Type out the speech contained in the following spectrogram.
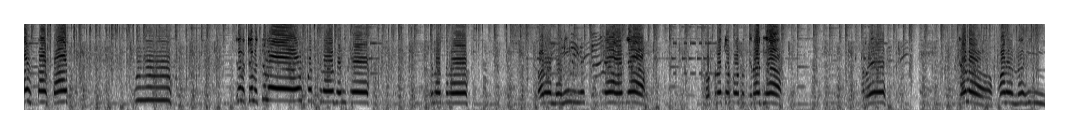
आस्ता आस्ता चलो चलो चलो। ऊपर चलो गाड़ी के चलो चलो। अरे नहीं, ये क्या हो गया? कॉकरोचों को तो गिरा दिया। अरे, चलो। अरे नहीं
